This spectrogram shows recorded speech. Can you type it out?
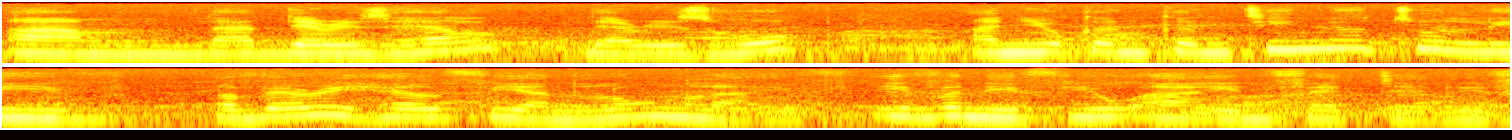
um, that there is help, there is hope, and you can continue to live a very healthy and long life even if you are infected with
